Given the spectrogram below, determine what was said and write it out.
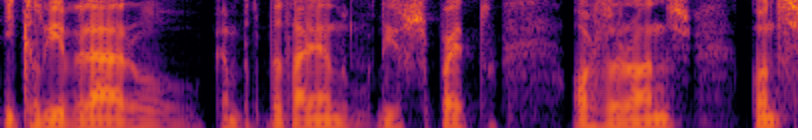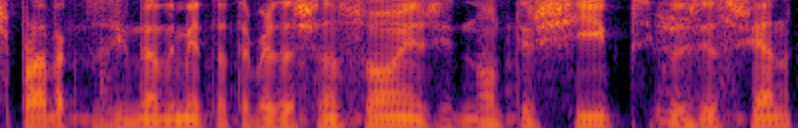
equilibrar o campo de batalha no que diz respeito aos drones, quando se esperava que, designadamente através das sanções e de não ter chips e coisas desse género,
